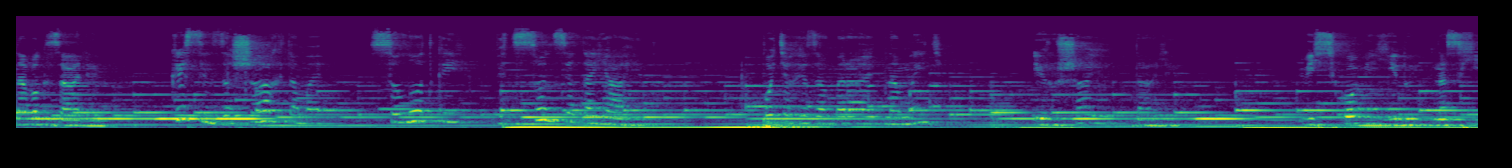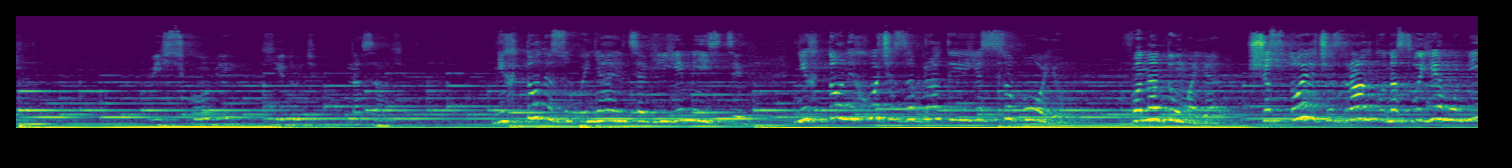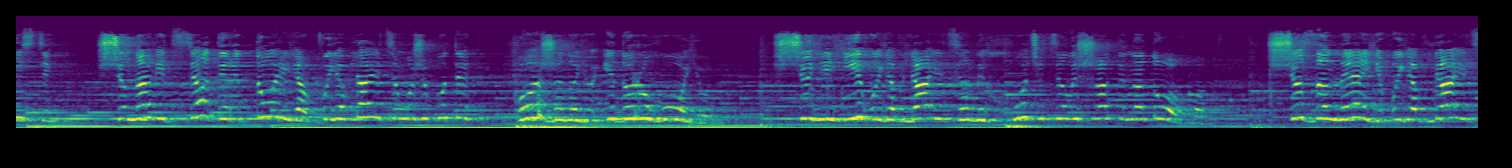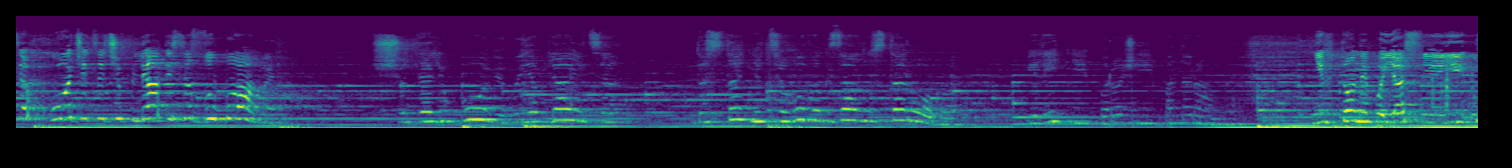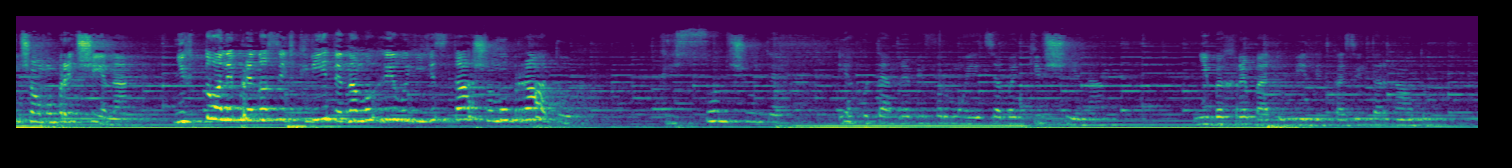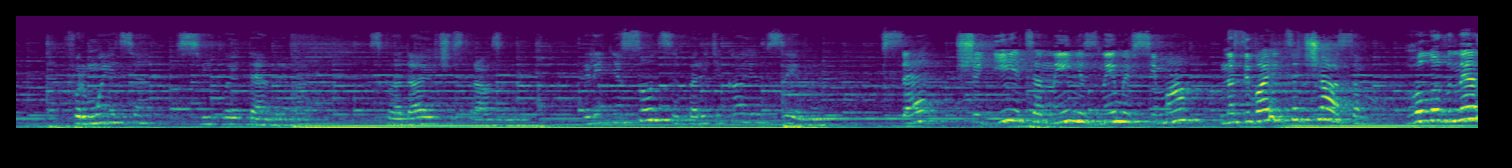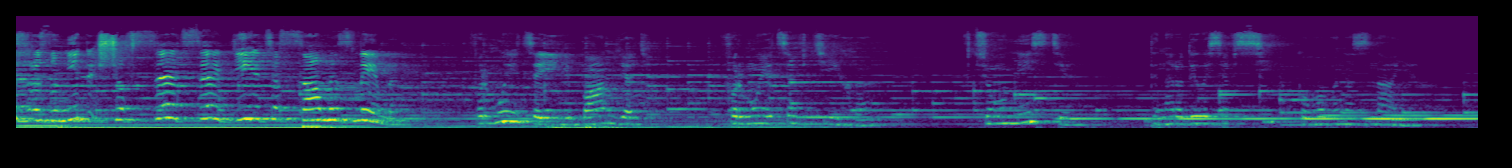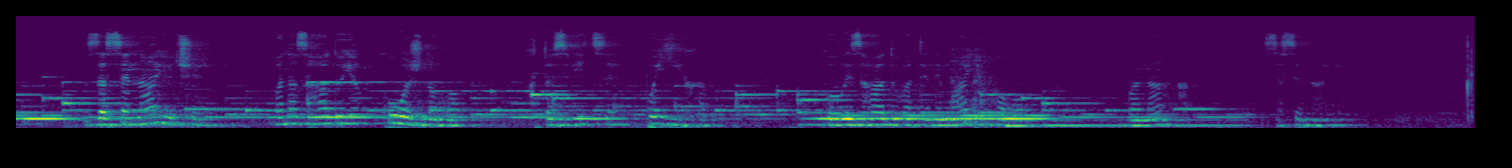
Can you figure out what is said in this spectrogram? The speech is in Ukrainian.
на вокзалі. Кисень за шахтами, солодкий від сонця та ягід. Потяги завмирають на мить і рушають далі. Військові їдуть на схід, навіть ця територія, виявляється, може бути бажаною і дорогою, що її, виявляється, не хочеться лишати надовго, що за неї, виявляється, хочеться чіплятися зубами що для любові виявляється достатньо цього вокзалу старого і літньої порожньої панорами. Ніхто не пояснює їй, у чому причина, ніхто не приносить квіти на могилу її старшому брату. Крізь сон чути, як у темряві формується батьківщина, ніби хребет у підлітка з інтернату. Формується світло й темрява складаючись разом. Літнє сонце перетікає в зими. Все, що діється нині з ними всіма, називається часом. Головне зрозуміти, що все це діється. Формується її пам'ять, формується втіха. В цьому місті, де народилися всі, кого вона знає. Засинаючи, вона згадує кожного, хто звідси поїхав. Коли згадувати немає кого, вона засинає.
